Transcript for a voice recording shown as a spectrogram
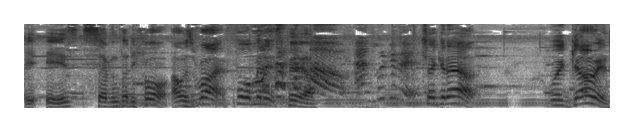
it is 7.34. I was right, four minutes, Pia. And look at it. Check it out. We're going.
